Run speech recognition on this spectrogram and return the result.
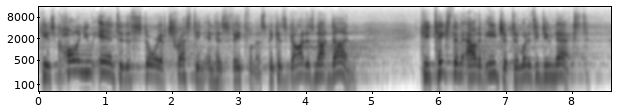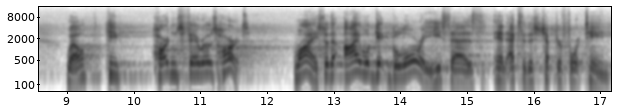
He is calling you into this story of trusting in His faithfulness because God is not done. He takes them out of Egypt, and what does He do next? Well, He hardens Pharaoh's heart. Why? So that I will get glory, he says in Exodus chapter 14.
